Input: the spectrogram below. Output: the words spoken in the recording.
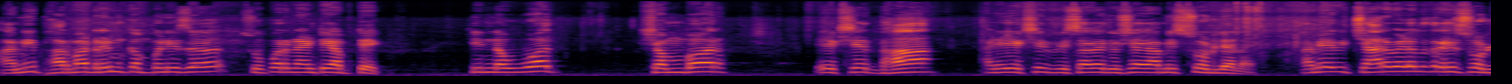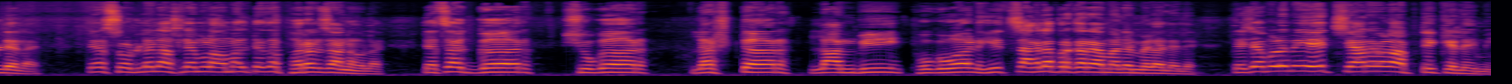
आम्ही फार्मा ड्रीम कंपनीचं सुपर नाईन्टी अपटेक ही नव्वद शंभर एकशे दहा आणि एकशे विसाव्या दिवशी आम्ही सोडलेला आहे. आम्ही चार वेळेला तर हे सोडलेलं आहे. त्या सोडलेलं असल्यामुळं आम्हाला त्याचा फरक जाणवला आहे. त्याचा गर शुगर लष्टर लांबी फुगवण हे चांगल्या प्रकारे आम्हाला मिळालेलं आहे. त्याच्यामुळे मी हे चार वेळा अपटेक केलं आहे मी.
